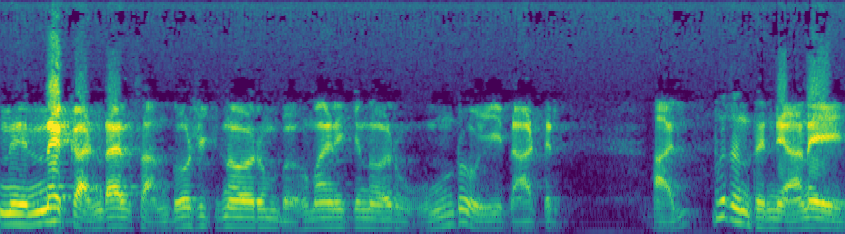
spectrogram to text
നിന്നെ കണ്ടാൽ സന്തോഷിക്കുന്നവരും ബഹുമാനിക്കുന്നവരും ഉണ്ടോ ഈ നാട്ടിൽ? അത്ഭുതം തന്നെയാണേ.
